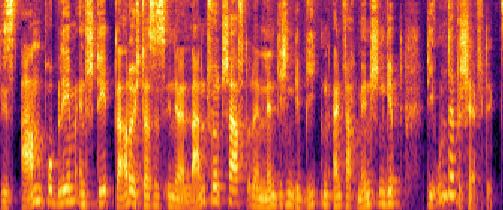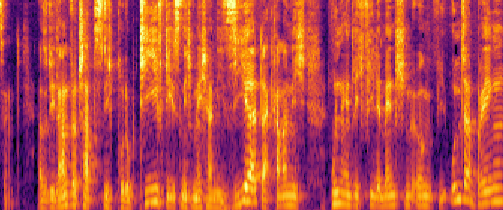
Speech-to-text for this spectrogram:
Dieses Armenproblem entsteht dadurch, dass es in der Landwirtschaft oder in ländlichen Gebieten einfach Menschen gibt, die unterbeschäftigt sind. Also die Landwirtschaft ist nicht produktiv, die ist nicht mechanisiert, da kann man nicht unendlich viele Menschen irgendwie unterbringen.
